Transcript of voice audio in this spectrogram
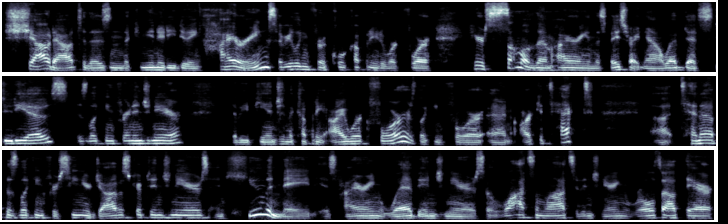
shout out to those in the community doing hiring. So if you're looking for a cool company to work for, here's some of them hiring in the space right now. Web Dev Studios is looking for an engineer. WP Engine, the company I work for, is looking for an architect. Uh, TenUp is looking for senior JavaScript engineers, and HumanMade is hiring web engineers. So lots and lots of engineering roles out there.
